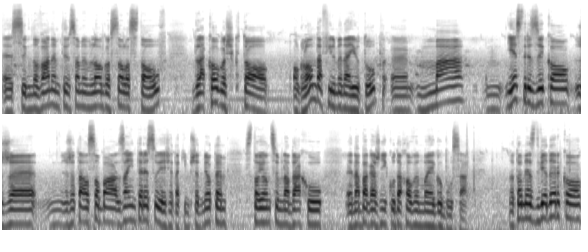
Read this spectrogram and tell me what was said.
e, sygnowanym tym samym logo solo stołów, dla kogoś, kto ogląda filmy na YouTube, e, ma mm, jest ryzyko, że, że ta osoba zainteresuje się takim przedmiotem stojącym na dachu, e, na bagażniku dachowym mojego busa. Natomiast wiaderko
